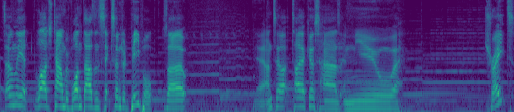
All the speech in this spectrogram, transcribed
It's only a large town with 1,600 people, so... Yeah, Antiochus has a new trait.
